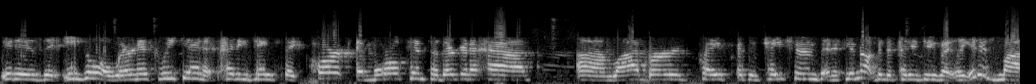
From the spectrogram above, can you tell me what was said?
It is the Eagle Awareness Weekend at Petit Jean State Park at Morrilton. So they're going to have um, live bird prey presentations. And if you've not been to Petit Jean lately, it is my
